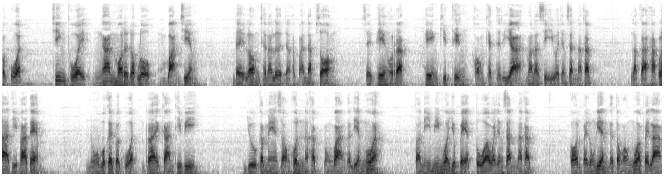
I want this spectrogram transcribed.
ประกวดชิงถ้วยงานมรดกโลกบ้านเชียง ได้ร่องชนะเลิศนะครับ อันดับสองใส่เพลงรักเพลงคิดถึงของแคทเธอรียามาลาสีวาจังสันนะครับแล้วก็หักล่าที่พาแต้ม หนูบ่เคยประกวดรายการทีวีอยู่กับแม่สองคนนะครับว่างๆก็เลี้ยงงัวตอนนี้มีงัวอยู่แปดตัววาจังสันนะครับ ก่อนไปโรงเรียนก็ต้องเอางัวไปลาม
